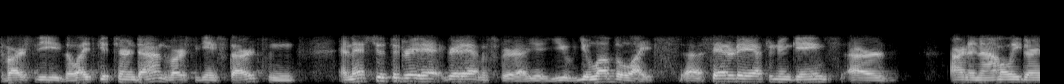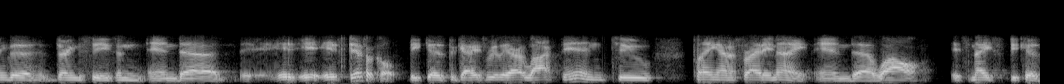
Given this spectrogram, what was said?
the varsity the lights get turned on, the varsity game starts, and and that's just a great great atmosphere. You you you love the lights. Uh, Saturday afternoon games are are an anomaly during the during the season, and uh, it, it, it's difficult because the guys really are locked in to playing on a Friday night. And uh, while it's nice because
